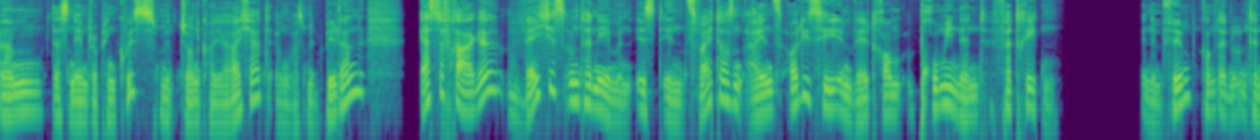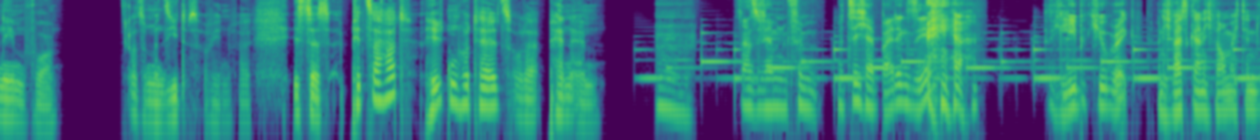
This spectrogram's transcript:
Ähm, das Name-Dropping-Quiz mit John Collier Reichert. Irgendwas mit Bildern. Erste Frage. Welches Unternehmen ist in 2001 Odyssee im Weltraum prominent vertreten? In dem Film kommt ein Unternehmen vor. Also man sieht es auf jeden Fall. Ist das Pizza Hut, Hilton Hotels oder Pan Am? Hm. Also wir haben den Film mit Sicherheit beide gesehen. ja. Ich liebe Kubrick. Und ich weiß gar nicht, warum ich den,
